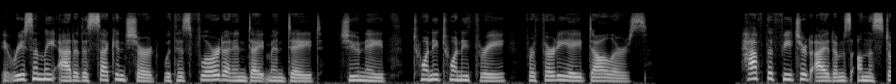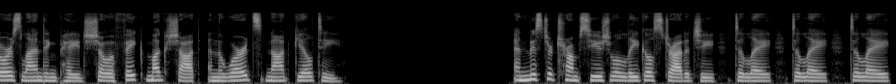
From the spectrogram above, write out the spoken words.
It recently added a second shirt with his Florida indictment date, June 8, 2023, for $38. Half the featured items on the store's landing page show a fake mugshot and the words not guilty and Mr. Trump's usual legal strategy, delay, delay, delay,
